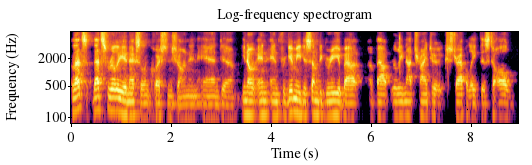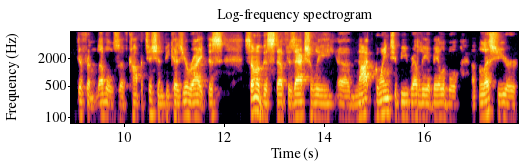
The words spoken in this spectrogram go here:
That's that's really an excellent question sean and and uh, you know and and forgive me to some degree about about really not trying to extrapolate this to all different levels of competition because you're right this some of this stuff is actually uh, not going to be readily available unless you're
